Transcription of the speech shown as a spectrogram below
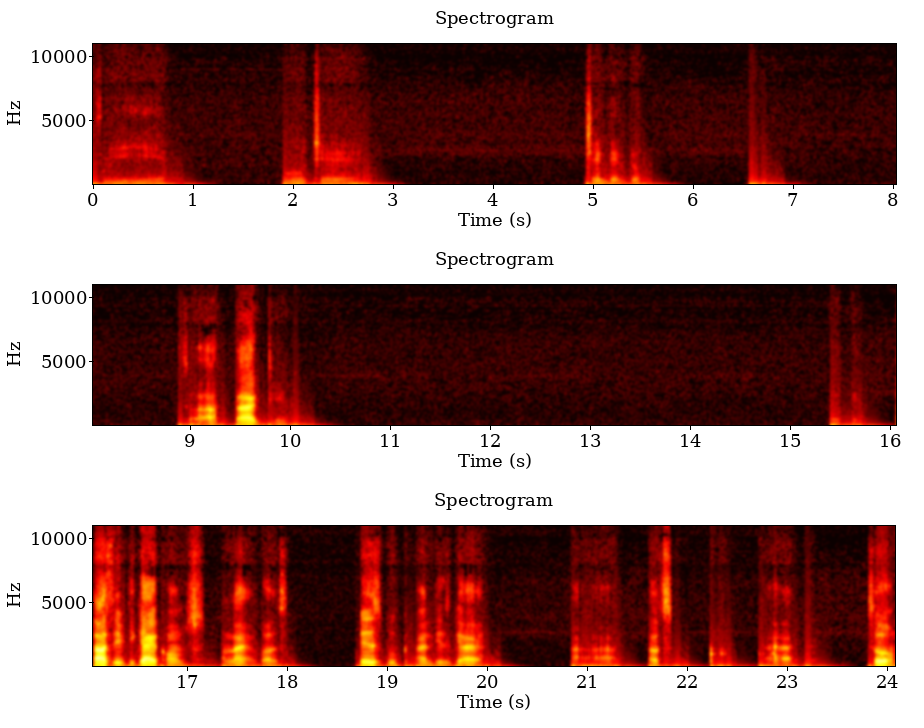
See, Uche, Chindendu. So I've tagged him. Okay. That's if the guy comes online because Facebook and this guy, uh, that's uh, so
